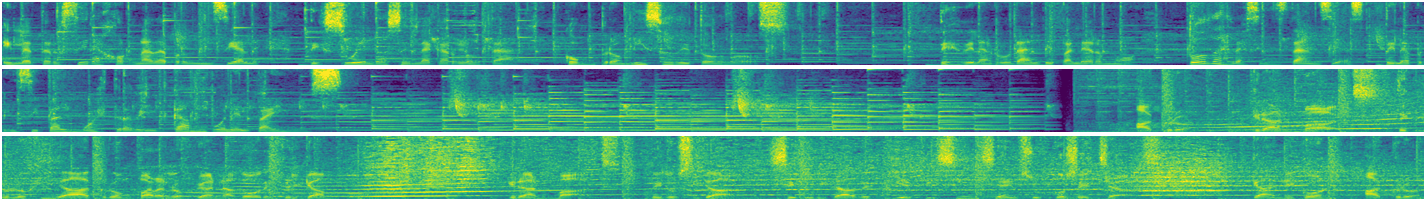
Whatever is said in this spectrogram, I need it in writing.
en la tercera jornada provincial de Suelos en la Carlota. Compromiso de todos. Desde la rural de Palermo, todas las instancias de la principal muestra del campo en el país. Acron, Grand Max, tecnología Acron para los ganadores del campo. Gran Max, velocidad, seguridad y eficiencia en sus cosechas. Gane con Acron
